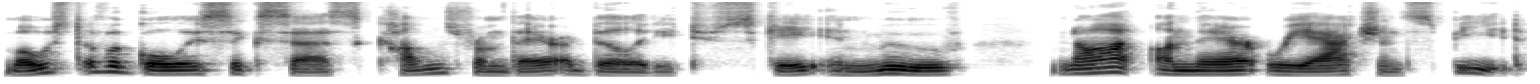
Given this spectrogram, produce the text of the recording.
Most of a goalie's success comes from their ability to skate and move, not on their reaction speed.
